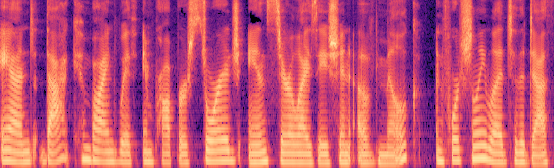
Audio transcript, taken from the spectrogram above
And that combined with improper storage and sterilization of milk, unfortunately led to the death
